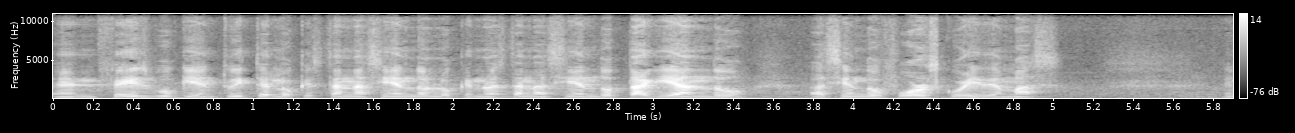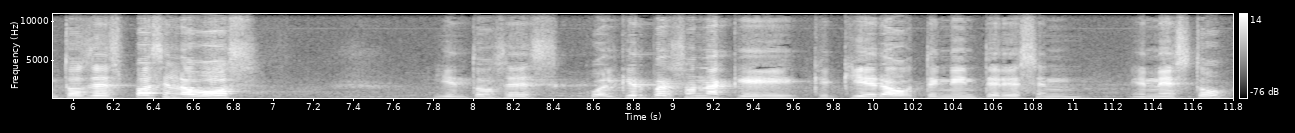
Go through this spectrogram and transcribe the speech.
en, Facebook y en Twitter lo que están haciendo, lo que no están haciendo, tagueando, haciendo Foursquare y demás. Entonces pasen la voz y entonces cualquier persona que, quiera o tenga interés en, esto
